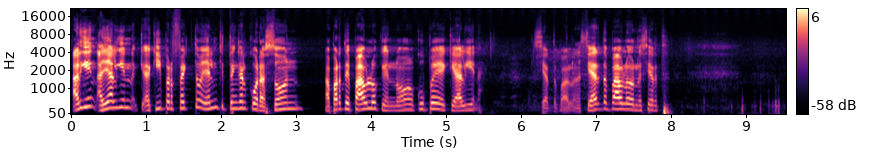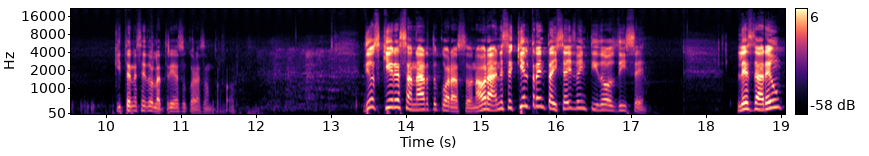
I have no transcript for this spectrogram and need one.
¿Alguien, ¿Hay alguien aquí perfecto? ¿Hay alguien que tenga el corazón, aparte de Pablo, que no ocupe que alguien... Es cierto, Pablo, no es cierto, Pablo, no es cierto. Quiten esa idolatría de su corazón, por favor. Dios quiere sanar tu corazón. Ahora, en Ezequiel 36, 22 dice, les daré un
